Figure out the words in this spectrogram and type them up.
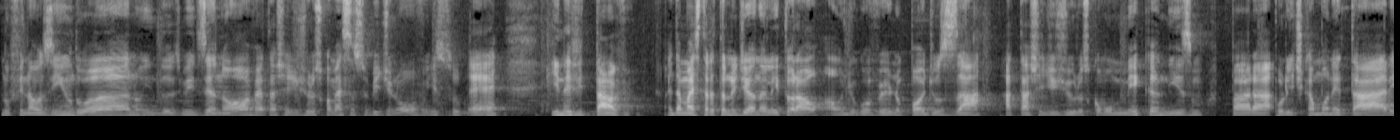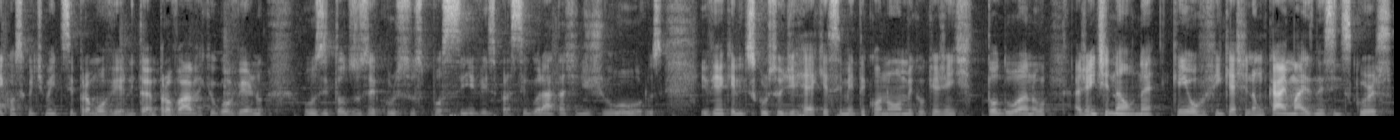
no finalzinho do ano, em 2019, a taxa de juros começa a subir de novo. Isso é inevitável. Ainda mais tratando de ano eleitoral, onde o governo pode usar a taxa de juros como mecanismo para política monetária e, consequentemente, se promover. Então, é provável que o governo use todos os recursos possíveis para segurar a taxa de juros e vem aquele discurso de reaquecimento econômico que a gente todo ano. A gente não, né? Quem ouve o Fincast não cai mais nesse discurso.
